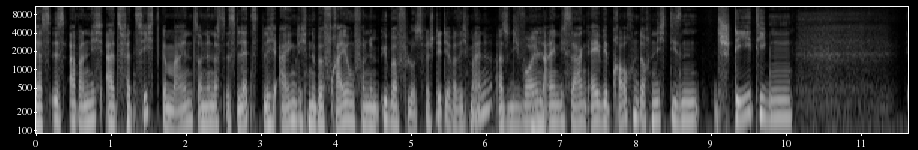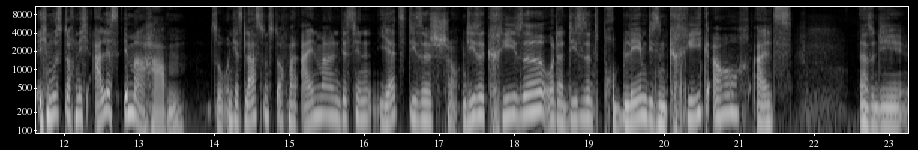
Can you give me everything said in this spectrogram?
das ist aber nicht als Verzicht gemeint, sondern das ist letztlich eigentlich eine Befreiung von dem Überfluss. Versteht ihr, was ich meine? Also die wollen mhm. eigentlich sagen, ey, wir brauchen doch nicht diesen stetigen, ich muss doch nicht alles immer haben. So, und jetzt lasst uns doch mal einmal ein bisschen jetzt diese, diese Krise oder dieses Problem, diesen Krieg auch als, also die,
